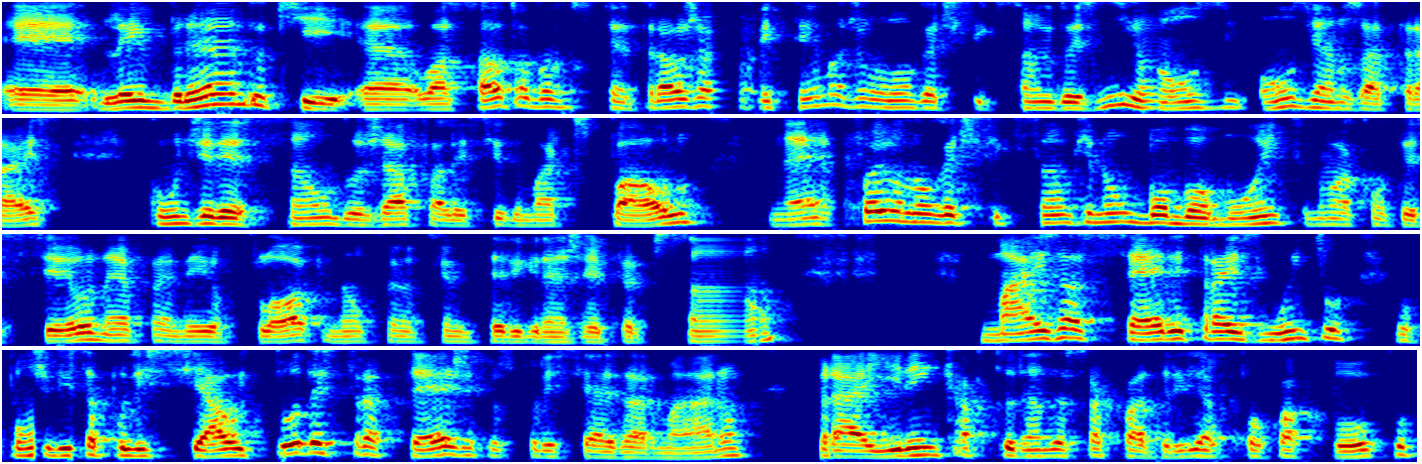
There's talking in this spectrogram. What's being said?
É, lembrando que uh, o assalto ao Banco Central já foi tema de um longa de ficção em 2011, 11 anos atrás, com direção do já falecido Marcos Paulo. Né? Foi um longa de ficção que não bombou muito, não aconteceu, né? foi meio flop, não foi um filme que teve grande repercussão. Mas a série traz muito o ponto de vista policial e toda a estratégia que os policiais armaram para irem capturando essa quadrilha pouco a pouco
